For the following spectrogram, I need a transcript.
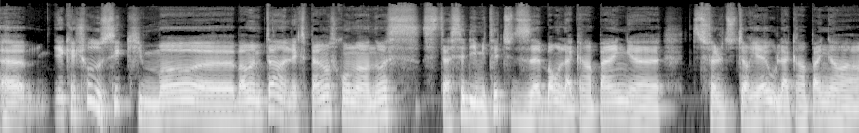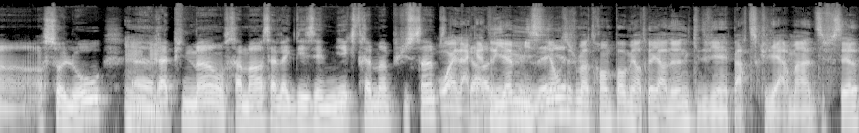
Euh, il y a quelque chose aussi qui m'a... Euh, ben, en même temps, l'expérience qu'on en a, c'est assez limité. Tu disais, bon, la campagne, euh, tu fais le tutoriel ou la campagne en, solo, mm-hmm. rapidement, on se ramasse avec des ennemis extrêmement puissants. Ouais, la quatrième mission, si je me trompe pas, mais en tout cas, il y en a une qui devient particulièrement difficile.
